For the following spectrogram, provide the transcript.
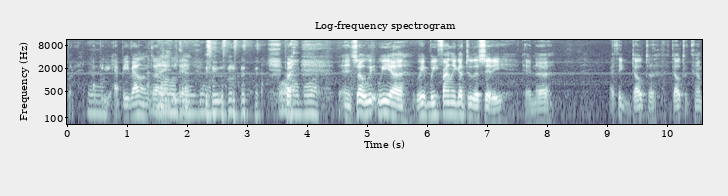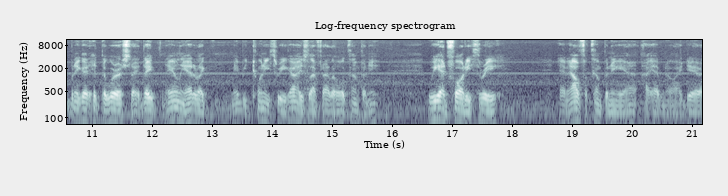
but happy, Yeah. happy Valentine's. Valentine's Day. Boy, oh, boy. And so we we uh we, we finally got through the city, and uh, I think Delta Delta Company got hit the worst. They they, they only had like maybe twenty three guys left out of the whole company. We had forty three, and Alpha Company uh, I have no idea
